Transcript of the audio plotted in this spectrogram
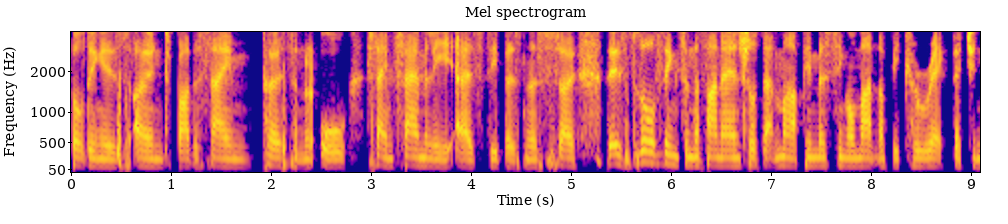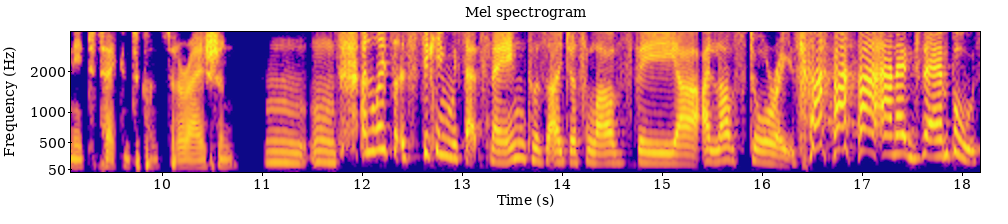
building is owned by the same person or same family as the business. So there's little things in the financials that might be missing or might not be correct that you need to take into consideration. Mm, mm. And let's sticking with that theme because I just love the uh, I love stories and examples.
